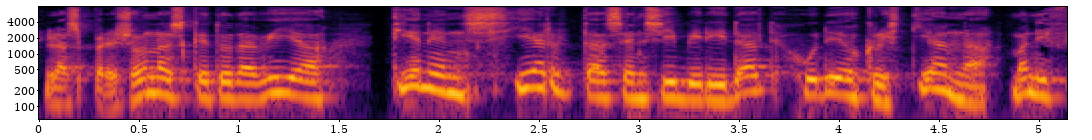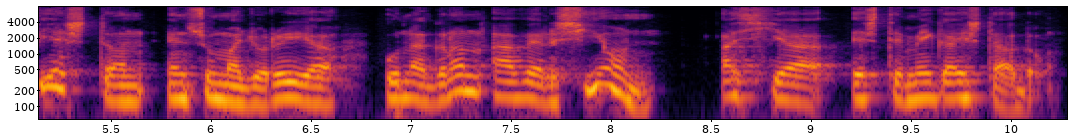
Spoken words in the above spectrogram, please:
Las personas que todavía tienen cierta sensibilidad judeocristiana manifiestan en su mayoría una gran aversión hacia este mega estado.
